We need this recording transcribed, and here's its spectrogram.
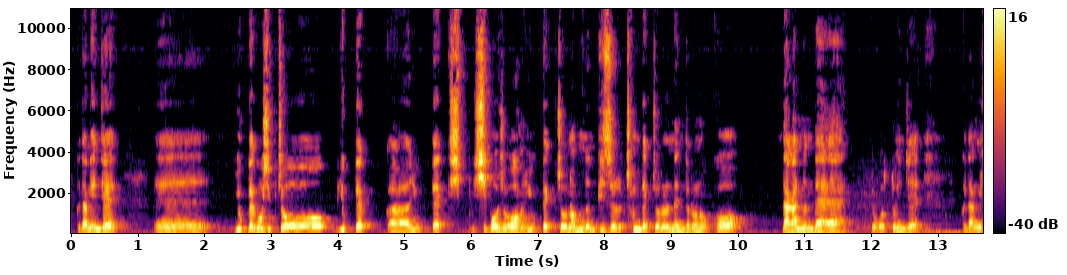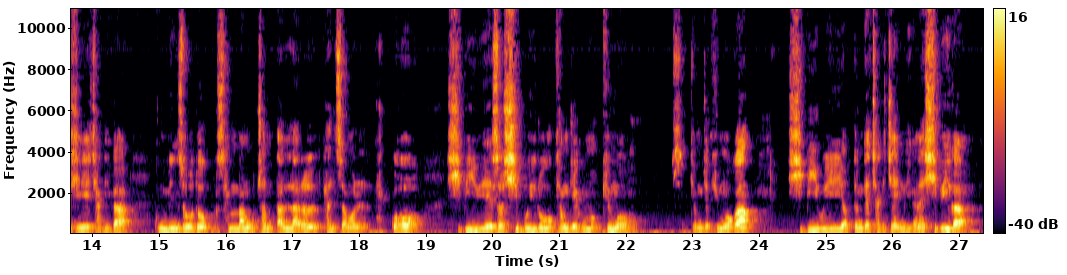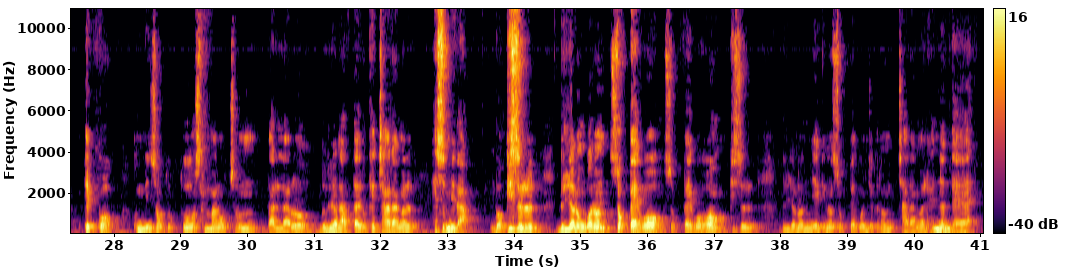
그 다음에 이제, 에, 650조, 600, 아, 615조, 600조 넘는 빚을 1100조를 만들어 놓고 나갔는데, 요것도 이제 그 당시 자기가 국민소득 3만 5천 달러를 달성을 했고, 12위에서 15위로 경제 규모, 규모 경제 규모가 12위였던 게 자기 재임 기간에 10위가 됐고 국민 소득도 3만 5천 달러로 늘려놨다 이렇게 자랑을 했습니다. 뭐 빚을 늘려놓은 거는 쏙 빼고 쏙 빼고 빚을 늘려놓은 얘기는 쏙 빼고 이제 그런 자랑을 했는데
